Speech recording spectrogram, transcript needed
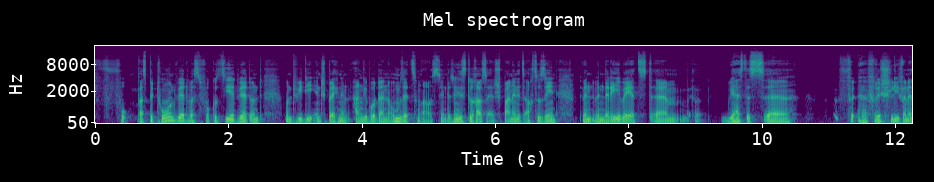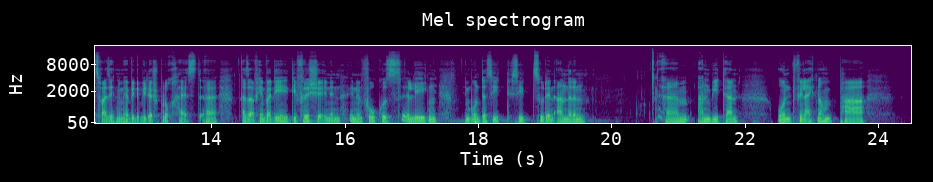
was betont wird, was fokussiert wird und, und wie die entsprechenden Angebote an Umsetzung aussehen. Deswegen ist es durchaus spannend jetzt auch zu sehen, wenn, wenn der Rewe jetzt, ähm, wie heißt das, äh, frisch liefern. Jetzt weiß ich nicht mehr, wie, wie der Spruch heißt. Äh, also auf jeden Fall die, die Frische in den, in den Fokus legen, im Unterschied zu den anderen ähm, Anbietern. Und vielleicht noch ein paar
